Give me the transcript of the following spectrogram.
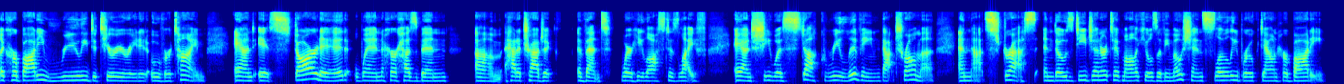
Like her body really deteriorated over time. And it started when her husband um, had a tragic event where he lost his life. And she was stuck reliving that trauma and that stress. And those degenerative molecules of emotion slowly broke down her body.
